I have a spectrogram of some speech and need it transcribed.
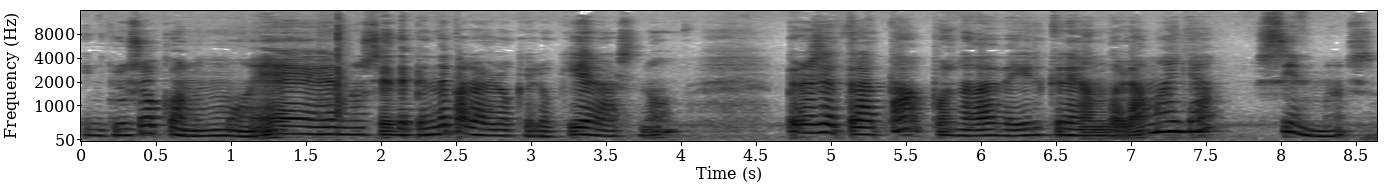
incluso con un moer, no sé, depende para lo que lo quieras, ¿no? Pero se trata, pues nada, de ir creando la malla sin más.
